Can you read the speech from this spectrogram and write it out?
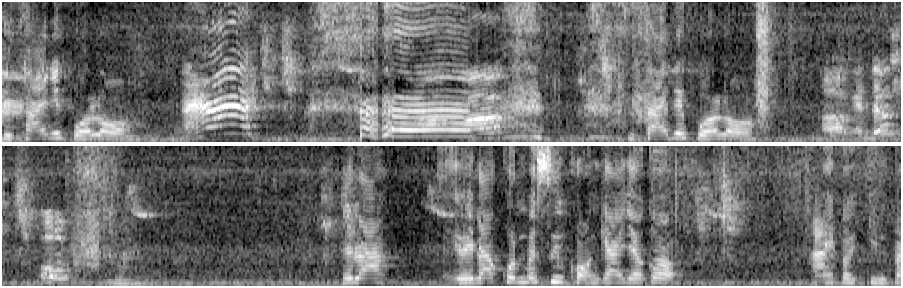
สุดท้ายได้ผัวรออสุดท้ายได้ผัวรอออกกันเด้อโอ้เวลา เวลาคนมาซื้อของยายยายก็ให้เขากินไป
